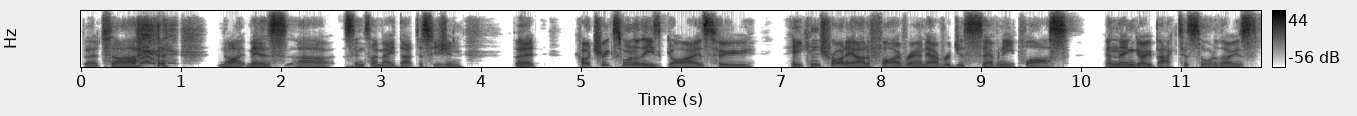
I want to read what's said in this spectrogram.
but uh, nightmares uh, since I made that decision. But Cotric's one of these guys who he can trot out a five round average of 70 plus and then go back to sort of those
